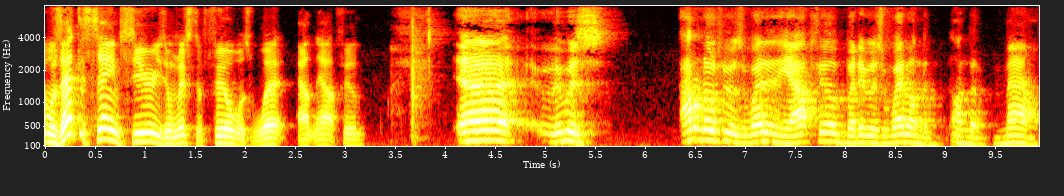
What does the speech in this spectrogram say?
was that the same series in which the field was wet out in the outfield? Uh, it was. I don't know if it was wet in the outfield, but it was wet on the on the mound.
